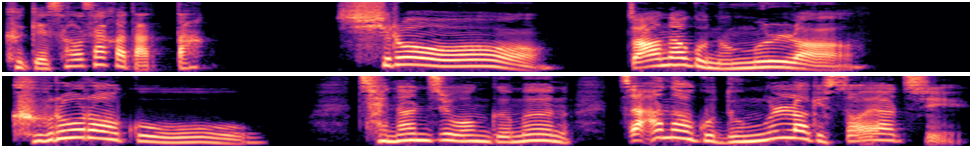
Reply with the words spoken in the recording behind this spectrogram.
그게 서사가 낫다. 싫어. 짠하고 눈물 나. 그러라고. 재난지원금은 짠하고 눈물나게 써야지.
